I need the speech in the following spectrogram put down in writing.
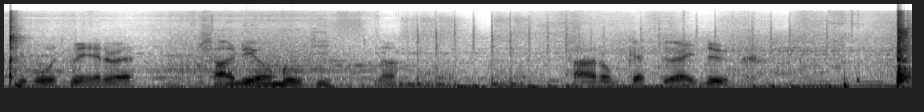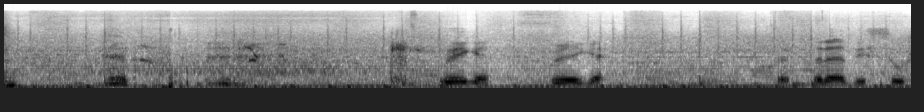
ki volt mérve. Sardion Buki. Na. 3, 2, 1, nők. Vége, vége. Redissus.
